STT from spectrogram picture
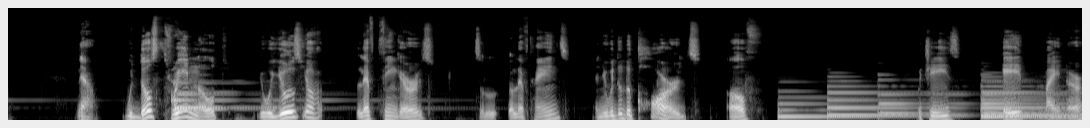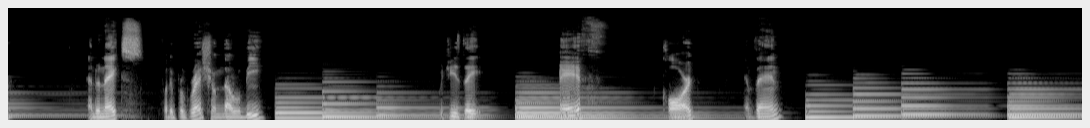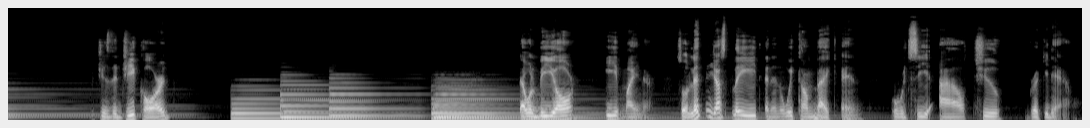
Now, with those three notes, you will use your left fingers, so your left hands, and you will do the chords of which is A minor, and the next for the progression that will be which is the F chord, and then which is the G chord. That will be your E minor. So let me just play it and then we come back and we will see how to break it down.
